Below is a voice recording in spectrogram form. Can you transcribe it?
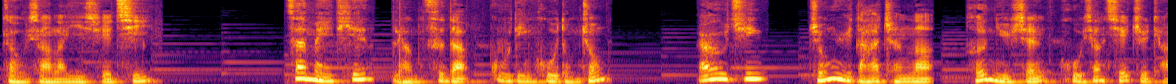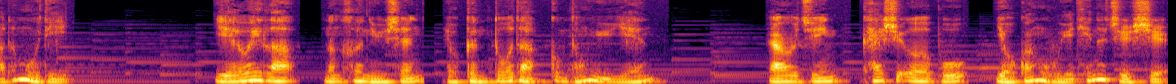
奏效了一学期。在每天两次的固定互动中，L 君终于达成了。和女神互相写纸条的目的，也为了能和女神有更多的共同语言，L 君开始恶补有关五月天的知识。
